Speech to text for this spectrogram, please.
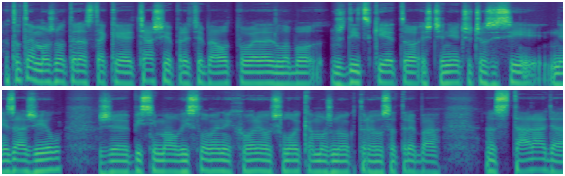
a toto je možno teraz také ťažšie pre teba odpovedať, lebo vždycky je to ešte niečo, čo si si nezažil, že by si mal vyslovene chorého človeka, možno o ktorého sa treba starať a,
